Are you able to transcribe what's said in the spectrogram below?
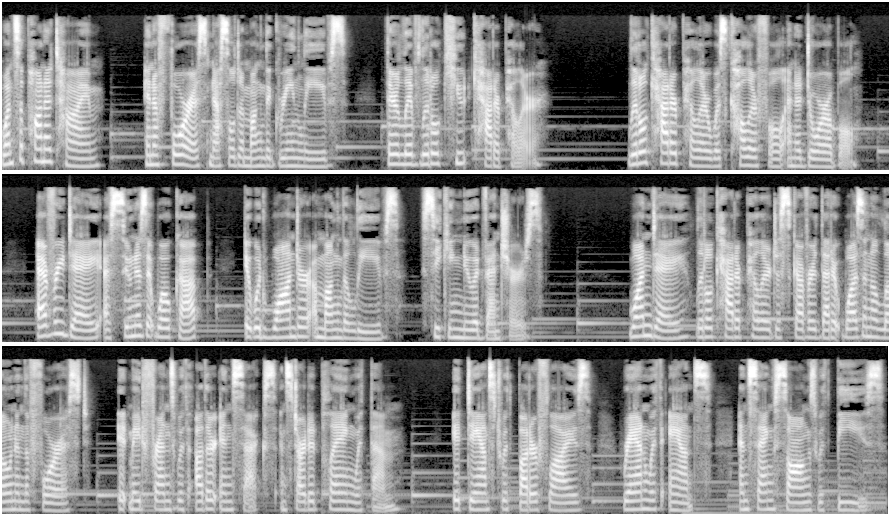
Once upon a time, in a forest nestled among the green leaves, there lived little cute caterpillar. Little caterpillar was colorful and adorable. Every day, as soon as it woke up, it would wander among the leaves, seeking new adventures. One day, little caterpillar discovered that it wasn't alone in the forest. It made friends with other insects and started playing with them. It danced with butterflies, ran with ants, and sang songs with bees.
